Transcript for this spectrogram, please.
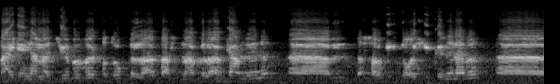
Maar ik denk dat Mathieu bijvoorbeeld ook de luikpas naar geluid kan winnen. Um, dat zou ik nooit kunnen hebben. Uh,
